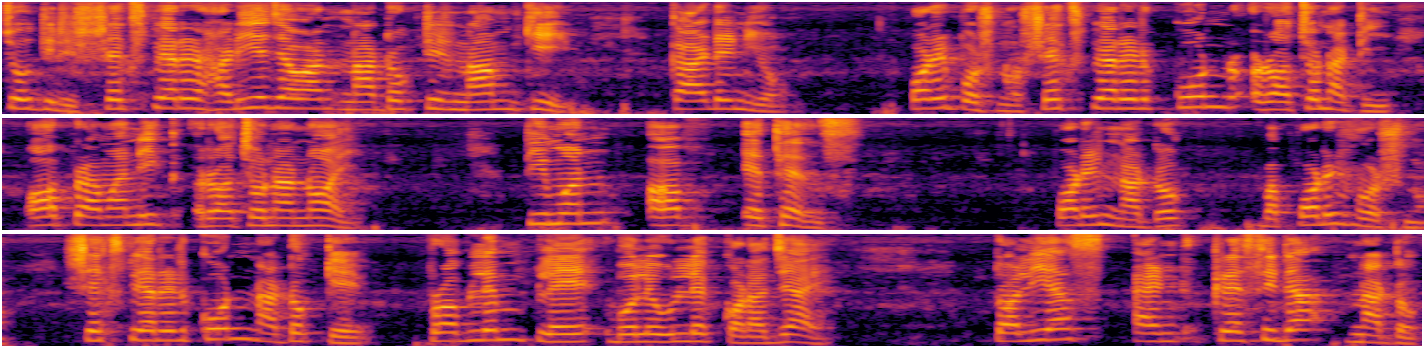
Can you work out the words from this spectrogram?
চৌত্রিশ। শেক্সপিয়ারের হারিয়ে যাওয়া নাটকটির নাম কি? কার্ডেনীয় পরের প্রশ্ন, শেক্সপিয়ারের কোন রচনাটি অপ্রামাণিক রচনা নয়? Timon of Athens. পরের নাটক বা পরের প্রশ্ন, শেক্সপিয়ারের কোন নাটককে প্রবলেম প্লে বলে উল্লেখ করা যায়? টলিয়াস অ্যান্ড ক্রেসিডা নাটক।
